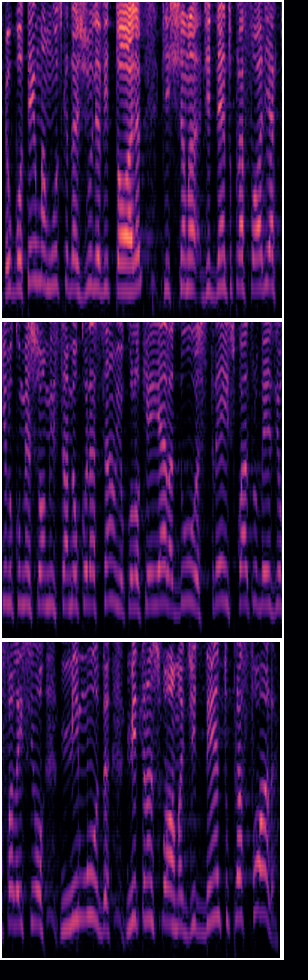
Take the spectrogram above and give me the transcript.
Eu botei uma música da Júlia Vitória, que chama De Dentro para Fora, e aquilo começou a ministrar meu coração. E eu coloquei ela duas, três, quatro vezes, e eu falei: Senhor, me muda, me transforma de dentro para fora.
